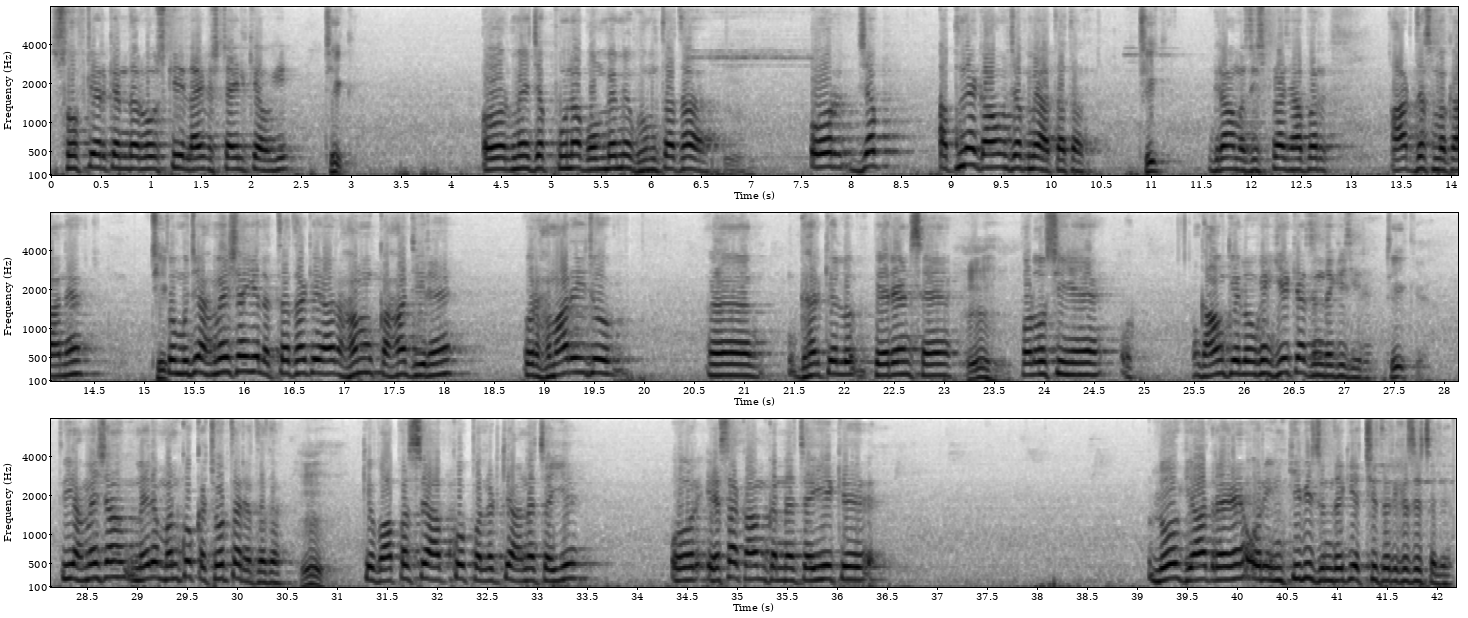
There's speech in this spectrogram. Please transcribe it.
सॉफ्टवेयर के अंदर हो उसकी लाइफ स्टाइल क्या होगी? ठीक। और मैं जब पूना बॉम्बे में घूमता था और जब अपने गाँव जब मैं आता था ठीक। ग्राम अजीजपुरा जहाँ पर आठ दस मकान हैं ठीक। तो मुझे हमेशा ये लगता था कि यार हम कहाँ जी रहे हैं? और हमारे जो घर के पेरेंट्स हैं हम्म, पड़ोसी हैं गाँव के लोग हैं ये क्या ज़िंदगी जी रहे हैं? ठीक है। तो ये हमेशा मेरे मन को कचोटता रहता था हम्म, कि वापस से आपको पलट के आना चाहिए और ऐसा काम करना चाहिए कि लोग याद रहें और इनकी भी ज़िंदगी अच्छी तरीके से चले।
